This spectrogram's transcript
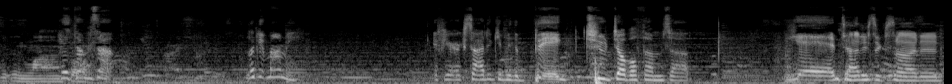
line, Hey, so- thumbs up. Look at mommy. If you're excited, give me the big two double thumbs up. Yeah, daddy's excited.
